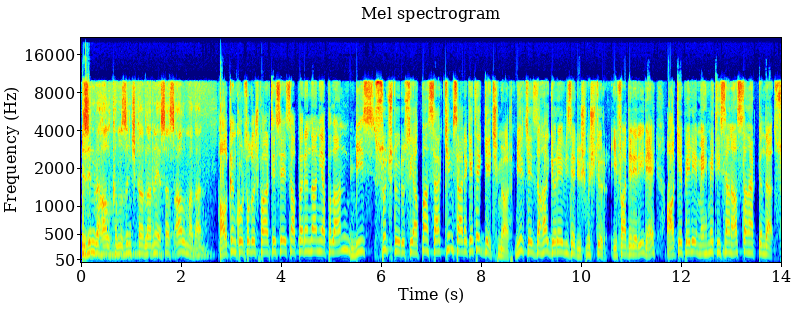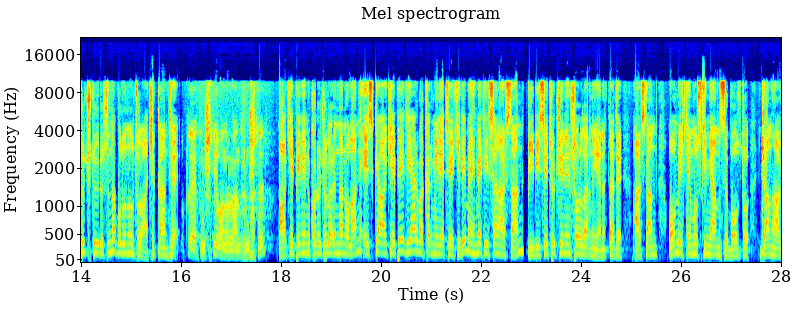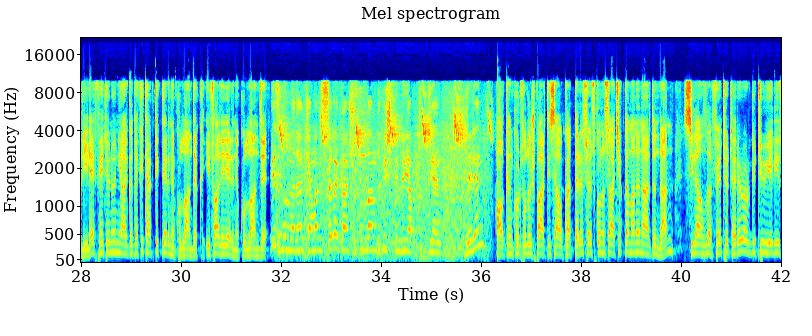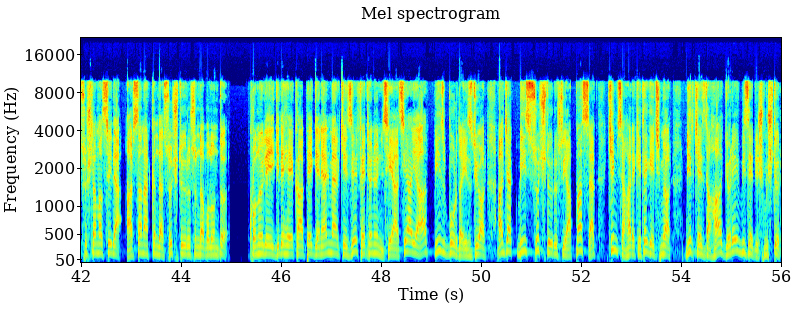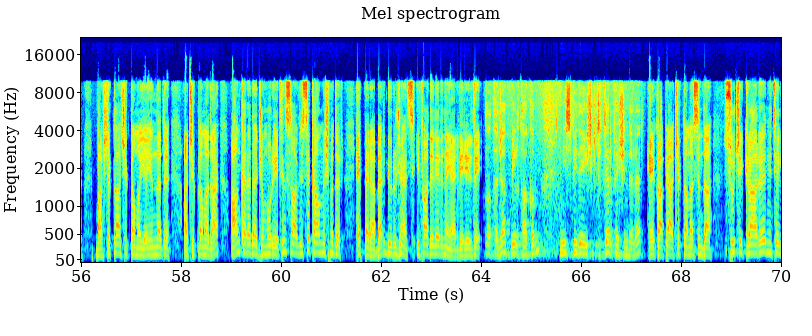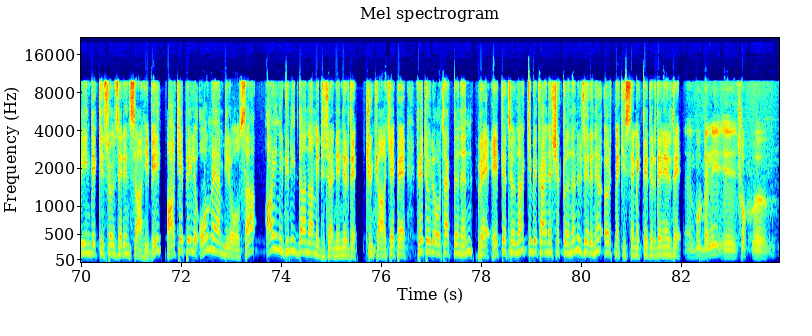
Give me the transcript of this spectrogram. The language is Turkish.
Bizim ve halkımızın çıkarlarını esas almadan Halkın Kurtuluş Partisi hesaplarından yapılan biz suç duyurusu yapmazsak kimse harekete geçmiyor. Bir kez daha görev bize düşmüştür ifadeleriyle AKP'li Mehmet İhsan Aslan hakkında suç duyurusunda bulunulduğu açıklandı. mutlu etmişti, onurlandırmıştı. AKP'nin kurucularından olan eski AKP Diyarbakır Milletvekili Mehmet İhsan Arslan, BBC Türkçe'nin sorularını yanıtladı. Arslan, 15 Temmuz kimyamızı bozdu. Can havliyle FETÖ'nün yargıdaki taktiklerini kullandık, ifadelerini kullandı. Biz bunları Kemalistlere karşı kullandık, işbirliği yaptık diyenlerin Halkın Kurtuluş Partisi avukatları söz konusu açıklamanın ardından silahlı FETÖ terör örgütü üyeliği suçlamasıyla Arslan hakkında suç duyurusunda bulundu. Konuyla ilgili HKP Genel Merkezi FETÖ'nün siyasi ayağı biz buradayız diyor. Ancak biz suç duyurusu yapmazsak kimse harekete geçmiyor. Bir kez daha görev bize düşmüştür. Başlıklı açıklama yayınladı. Açıklamada Ankara'da Cumhuriyet'in savcısı kalmış mıdır? Hep beraber göreceğiz ifadelerine yer verildi. atlatacak bir takım nispi değişiklikler peşindeler. HKP açıklamasında suç ikrarı niteliğindeki sözlerin sahibi AKP'li olmayan biri olsa aynı gün iddianame düzenlenirdi. Çünkü AKP FETÖ'lü ortaklığının ve etle tırnak gibi kaynaşıklığının üzerini örtmek istemektedir denildi. E, Bu beni e, çok e,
